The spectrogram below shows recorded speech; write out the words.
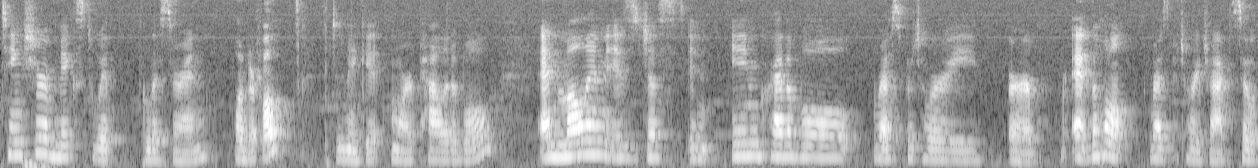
tincture mixed with glycerin. Wonderful. to make it more palatable. And mullein is just an incredible respiratory herb, and the whole respiratory tract. So,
